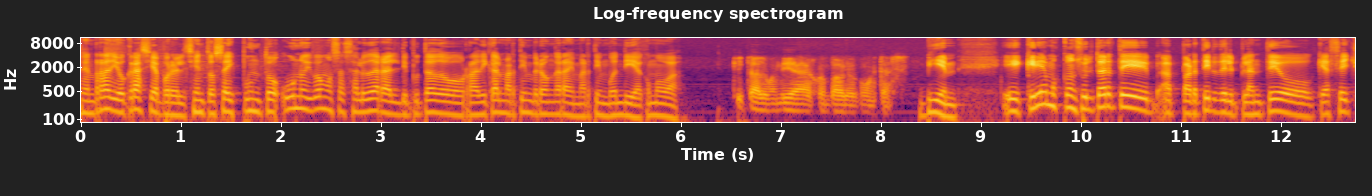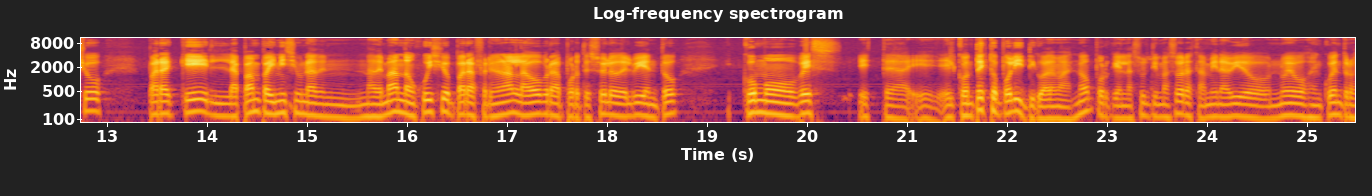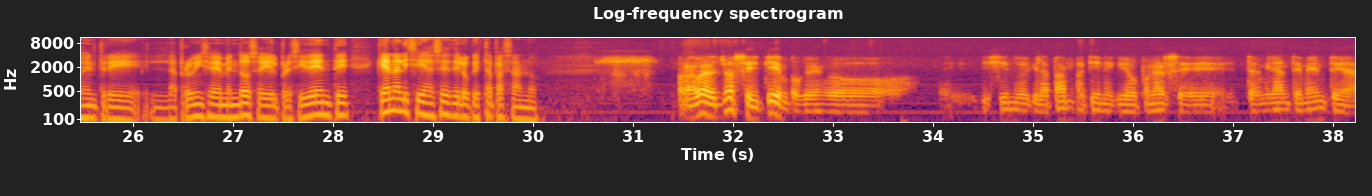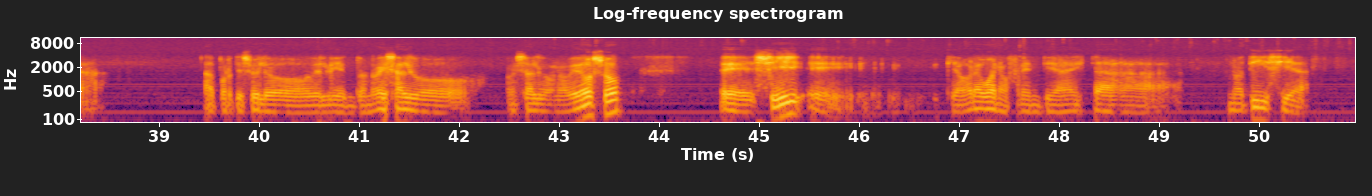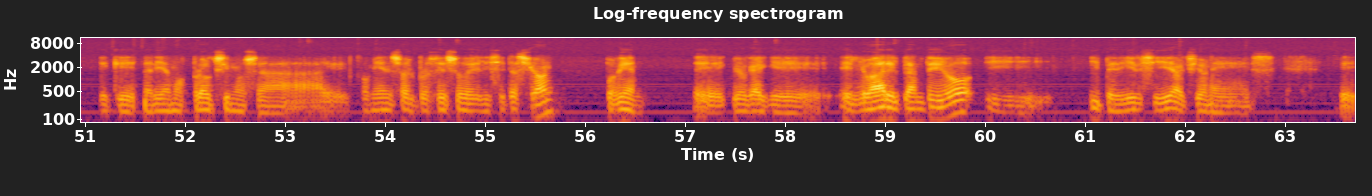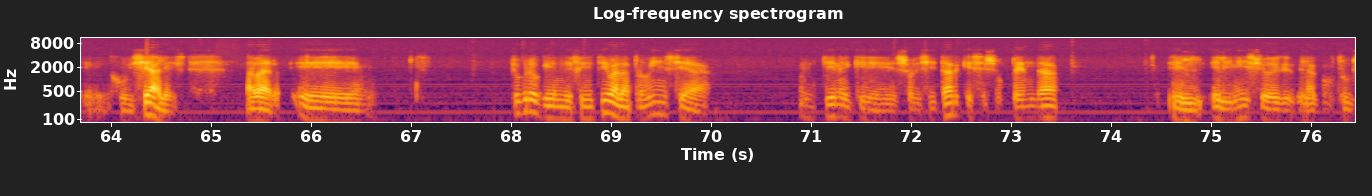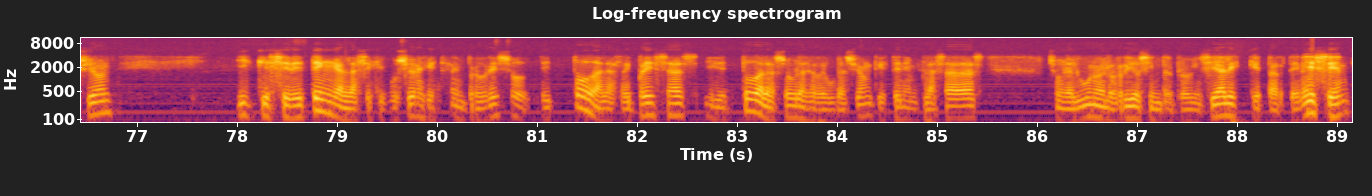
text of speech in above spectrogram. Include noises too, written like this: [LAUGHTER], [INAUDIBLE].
en Radiocracia por el 106.1 y vamos a saludar al diputado radical Martín Berongaray. Martín, buen día, ¿cómo va? ¿Qué tal? Buen día, Juan Pablo, ¿cómo estás? Bien, eh, queríamos consultarte a partir del planteo que has hecho para que La Pampa inicie una, una demanda, un juicio para frenar la obra Portezuelo del Viento. ¿Cómo ves eh, el contexto político además, ¿no? Porque en las últimas horas también ha habido nuevos encuentros entre la provincia de Mendoza y el presidente. ¿Qué análisis haces de lo que está pasando? Bueno, a ver, yo hace tiempo que vengo eh, diciendo que la Pampa tiene que oponerse terminantemente a, a Portezuelo del Viento. No es algo, no es algo novedoso. Eh, sí, que ahora, bueno, frente a esta noticia de que estaríamos próximos al comienzo del proceso de licitación, pues bien, eh, creo que hay que elevar el planteo y, pedir, sí, acciones eh, judiciales. A ver, eh, yo creo que en definitiva la provincia tiene que solicitar que se suspenda el, inicio de la construcción y que se detengan las ejecuciones que están en progreso de todas las represas y de todas las obras de regulación que estén emplazadas sobre alguno de los ríos interprovinciales que pertenecen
